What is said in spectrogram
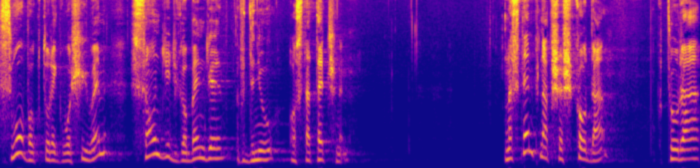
Słowo, które głosiłem, sądzić go będzie w dniu ostatecznym. Następna przeszkoda, która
